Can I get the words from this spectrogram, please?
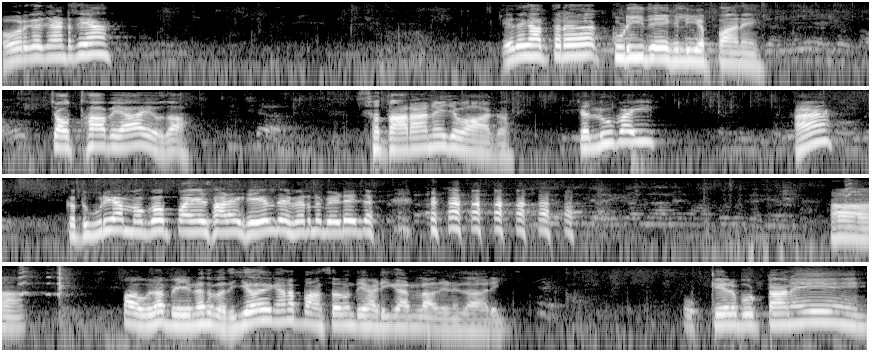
ਹੋਰ ਕਿ ਏਜੰਟ ਸਿਆ? ਇਹਦੇ ਖਾਤਰ ਕੁੜੀ ਦੇਖ ਲਈ ਆਪਾਂ ਨੇ। ਚੌਥਾ ਵਿਆਹ ਹੈ ਉਹਦਾ। 17 ਨੇ ਜਵਾਕ। ਚੱਲੂ ਭਾਈ ਹੈਂ? ਕਤੂਰਿਆ ਮੰਗੋ ਪਏ ਸਾਲੇ ਖੇਲਦੇ ਫਿਰਨ ਵਿਹੜੇ 'ਚ। ਹਾਂ। ਭਾਊ ਦਾ ਬਿਜ਼ਨਸ ਵਧੀਆ ਹੋਏ, ਕਹਿੰਦਾ 500 ਨੂੰ ਦਿਹਾੜੀ ਕਰਨ ਲਾ ਦੇਣੇ ਸਾਰੇ ਓਕੇ ਰਬੂਟਾਂ ਨੇ।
